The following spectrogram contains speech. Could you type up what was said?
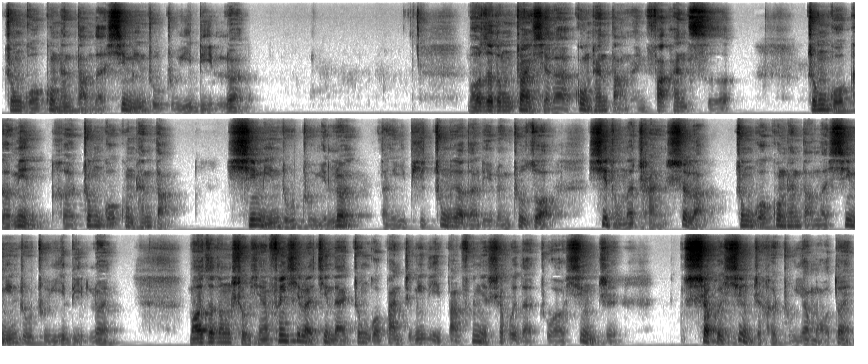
中国共产党的新民主主义理论。毛泽东撰写了《共产党人发刊词》《中国革命和中国共产党》《新民主主义论》等一批重要的理论著作，系统地阐释了中国共产党的新民主主义理论。毛泽东首先分析了近代中国半殖民地半封建社会的主要性质。社会性质和主要矛盾，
